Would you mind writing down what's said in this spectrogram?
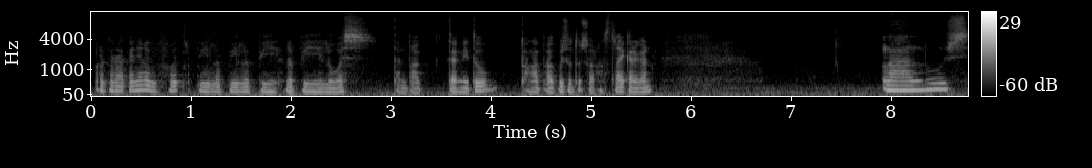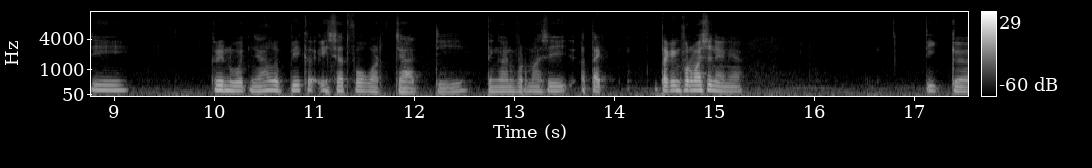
Pergerakannya lebih fluid lebih lebih lebih lebih luas dan dan itu sangat bagus untuk seorang striker kan? Lalu si Greenwoodnya lebih ke inside forward. Jadi dengan formasi attack attacking formation ini ya. Tiga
